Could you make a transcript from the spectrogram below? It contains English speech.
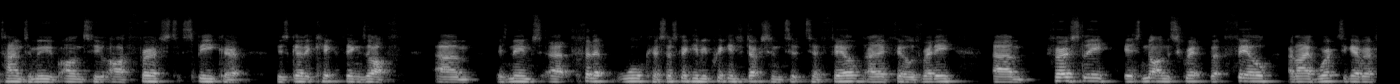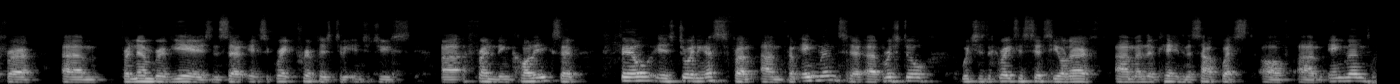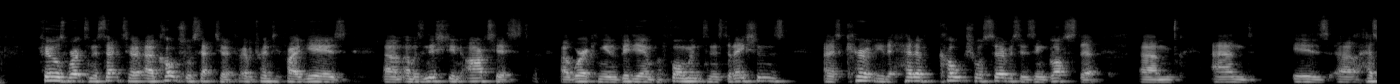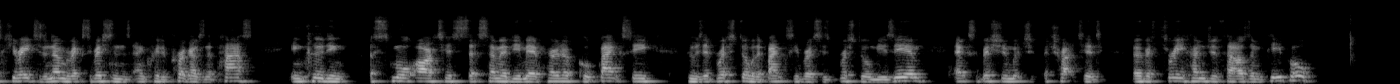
time to move on to our first speaker who's going to kick things off. Um, his name's uh, Philip Walker. So I'm just going to give you a quick introduction to, to Phil. I know Phil's ready. Um, firstly, it's not on the script, but Phil and I have worked together for um, for a number of years, and so it's a great privilege to introduce uh, a friend and colleague. So Phil is joining us from um, from England, uh, Bristol, which is the greatest city on earth um, and located in the southwest of um, England. Phil's worked in the sector, uh, cultural sector for over 25 years um, and was initially an artist uh, working in video and performance and installations and is currently the head of cultural services in Gloucester um, and is uh, has curated a number of exhibitions and created programs in the past, including a small artist that some of you may have heard of called Banksy, who's at Bristol with the Banksy versus Bristol Museum exhibition, which attracted over 300,000 people.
